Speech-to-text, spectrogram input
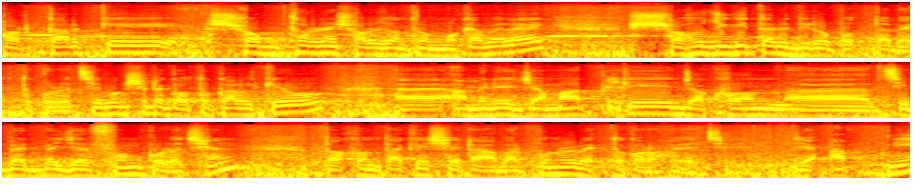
সরকারকে সব ধরনের ষড়যন্ত্র মোকাবেলায় সহযোগিতার দৃঢ়পত্তা ব্যক্ত করেছে এবং সেটা গতকালকেও আমিরের জামাতকে যখন চিফ অ্যাডভাইজার ফোন করেছেন, তখন তাকে সেটা আবার পুনর্ব্যক্ত করা হয়েছে যে আপনি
